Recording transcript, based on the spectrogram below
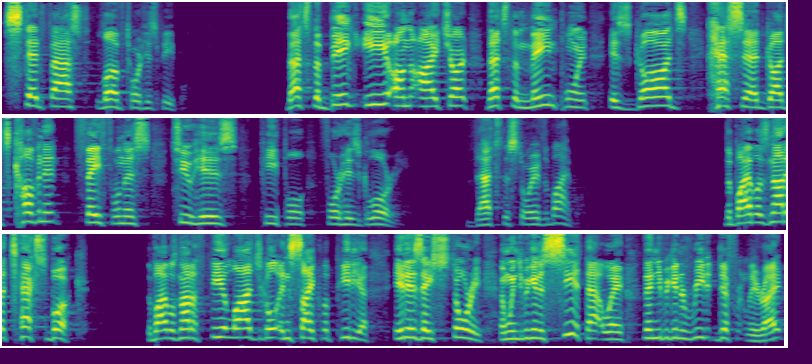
steadfast love toward his people. That's the big E on the eye chart. That's the main point is God's hesed, God's covenant faithfulness to his people for his glory. That's the story of the Bible. The Bible is not a textbook. The Bible is not a theological encyclopedia. It is a story. And when you begin to see it that way, then you begin to read it differently, right?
